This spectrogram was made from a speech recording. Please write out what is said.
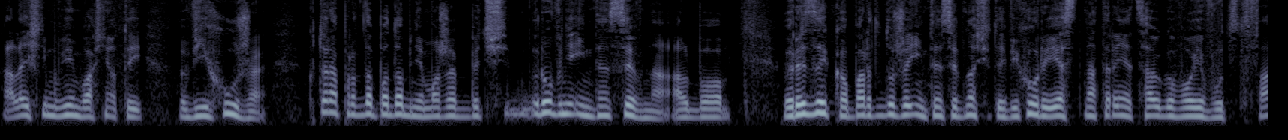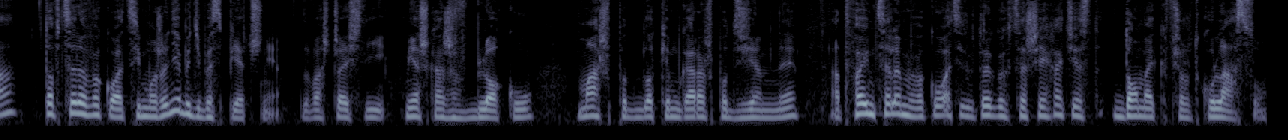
Ale jeśli mówimy właśnie o tej wichurze, która prawdopodobnie może być równie intensywna, albo ryzyko bardzo dużej intensywności tej wichury jest na terenie całego województwa, to w celu ewakuacji może nie być bezpiecznie. Zwłaszcza jeśli mieszkasz w bloku, masz pod blokiem garaż podziemny, a twoim celem ewakuacji, do którego chcesz jechać, jest domek w środku lasu.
